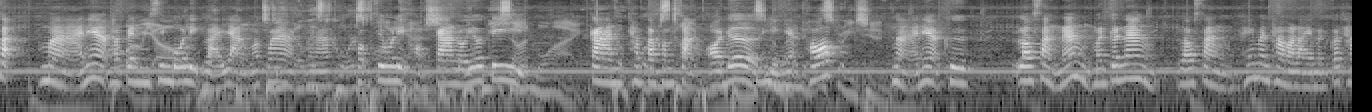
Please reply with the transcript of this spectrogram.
สะหมาเนี่ยมันเป็น symbolic หลายอย่างมากๆนะคะ symbolic ของการ loyalty การทำตามคำสั่งออเดอร์อย่างเงี้ยเพราะหมาเนี่ยคือเราสั่งนั่งมันก็นั่ง เราสั่งให้มันทำอะไรมันก็ท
